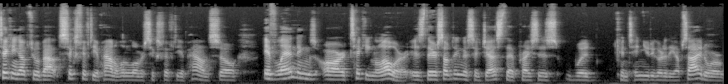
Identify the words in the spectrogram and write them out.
ticking up to about 650 a pound, a little over 650 a pound. So if landings are ticking lower, is there something to suggest that prices would continue to go to the upside or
